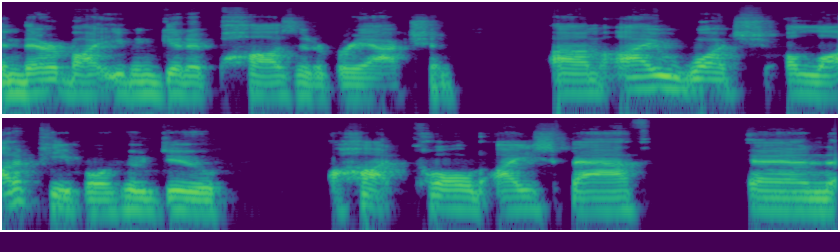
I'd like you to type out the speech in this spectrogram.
and thereby even get a positive reaction. Um, I watch a lot of people who do a hot, cold ice bath and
